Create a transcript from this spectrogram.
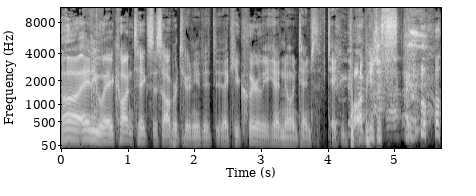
Uh, anyway, Cotton takes this opportunity to do, like he clearly he had no intention of taking Bobby to school.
